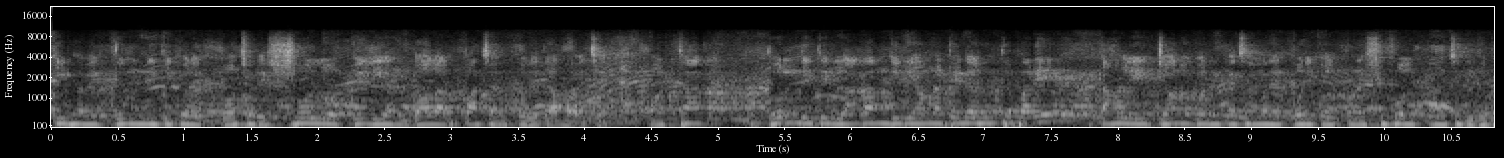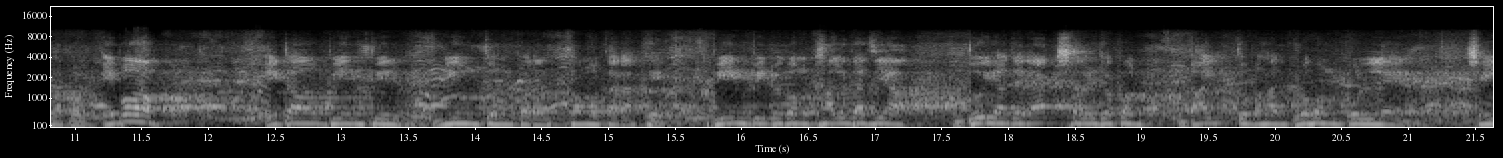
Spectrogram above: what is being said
কীভাবে দুর্নীতি করে বছরে ষোলো বিলিয়ন ডলার পাচার করে দেওয়া হয়েছে। অর্থাৎ দুর্নীতির লাগাম যদি আমরা টেনে ধরতে পারি, তাহলে এই জনগণের কাছে আমাদের পরিকল্পনার সুফল পৌঁছে দিতে পারব। এবং এটাও বিএনপির নিয়ন্ত্রণ করার ক্ষমতা রাখে। বিএনপি বেগম খালেদা জিয়া দুই হাজার এক সালে যখন দায়িত্বভার গ্রহণ করলেন, সেই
